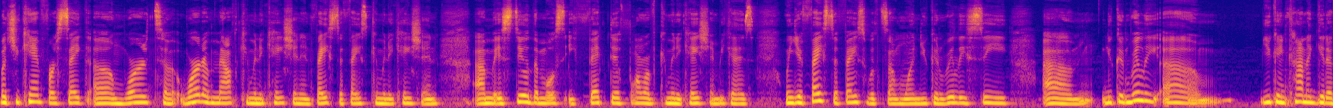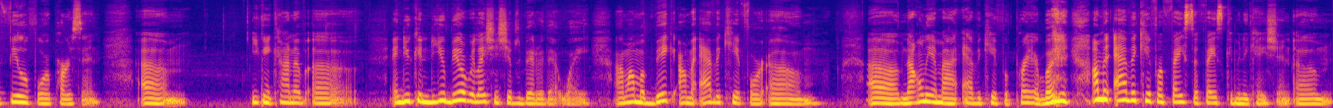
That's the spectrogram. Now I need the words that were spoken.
but you can't forsake um, word to word of mouth communication and face to face communication um, is still the most effective form of communication because when you're face to face with someone, you can really see, um, you can really, um, you can kind of get a feel for a person. you can kind of, uh, and you can you build relationships better that way. I'm a big, I'm an advocate for um, not only am I an advocate for prayer, but I'm an advocate for face to face communication. Um,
